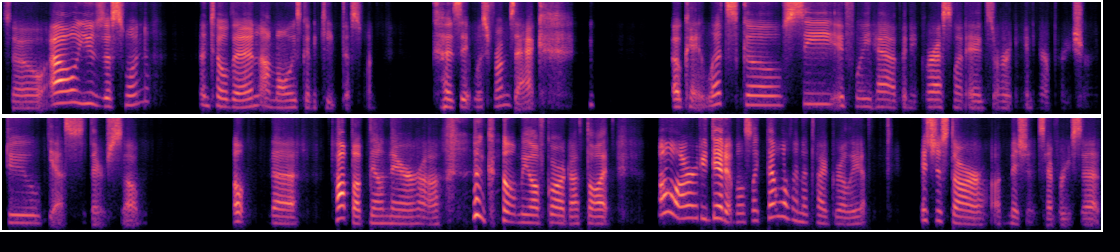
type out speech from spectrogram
So I'll use this one. Until then, I'm always going to keep this one because it was from Zach. okay, let's go see if we have any grassland eggs already in here. I'm pretty sure I do. Yes, there's some. Oh, the pop-up down there uh, caught me off guard. I thought, oh, I already did it. But I was like, that wasn't a Tigrelia. It's just our missions have reset.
